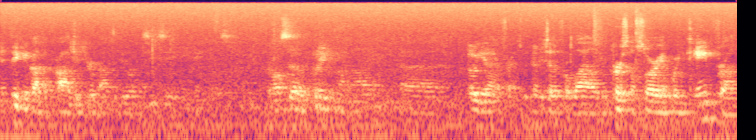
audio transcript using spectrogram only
and thinking about the project you're about to do on CC but also putting in my mind, uh, oh yeah, our friends, we've known each other for a while, your personal story and where you came from,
